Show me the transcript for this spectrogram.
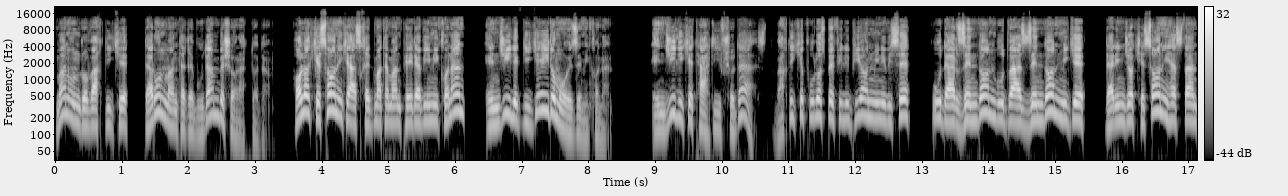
من اون رو وقتی که در اون منطقه بودم بشارت دادم. حالا کسانی که از خدمت من پیروی می‌کنن انجیل دیگه ای رو موعظه می‌کنن. انجیلی که تحریف شده است. وقتی که پولس به فیلیپیان می نویسه او در زندان بود و از زندان میگه در اینجا کسانی هستند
